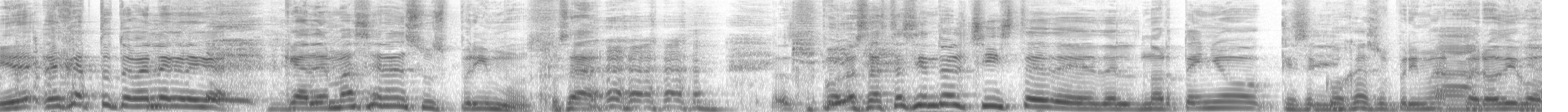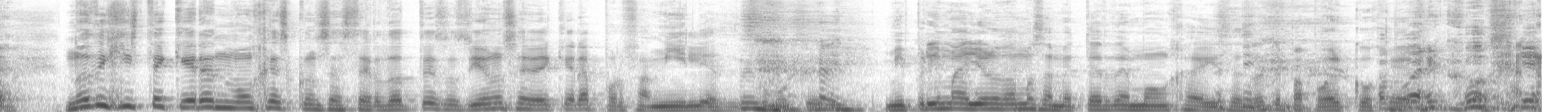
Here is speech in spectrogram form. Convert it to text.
Y de- deja tú te a agregar que además eran sus primos. O sea, o sea, está haciendo el chiste de- del norteño que se coge a su prima, Ah, pero digo. ¿no dijiste que eran monjas con sacerdotes? O sea, yo no sabía que era por familias. Es como que mi prima y yo nos vamos a meter de monja y sacerdote para poder coger. Poder coger.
